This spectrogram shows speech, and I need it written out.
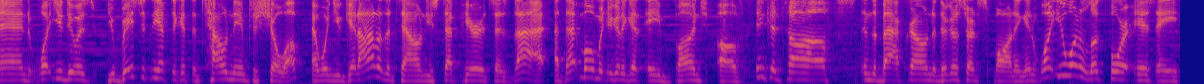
And what you do is you basically have to get the town name to show up. And when you get out of the town, you step here, it says that. At that moment, you're going to get a bunch of Tinkatuffs in the background, and they're going to start spawning. And what you want to look for is a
